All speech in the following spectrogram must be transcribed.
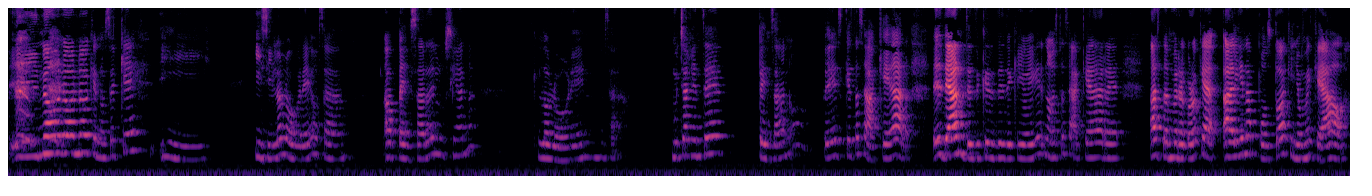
Y no, no, no, que no sé qué. Y, y sí lo logré, o sea, a pesar de Luciana, lo logré. O sea, mucha gente pensaba, no, es que esta se va a quedar. Desde antes, de que, desde que yo llegué, no, esta se va a quedar. Eh, hasta me recuerdo que alguien apostó a que yo me quedaba.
